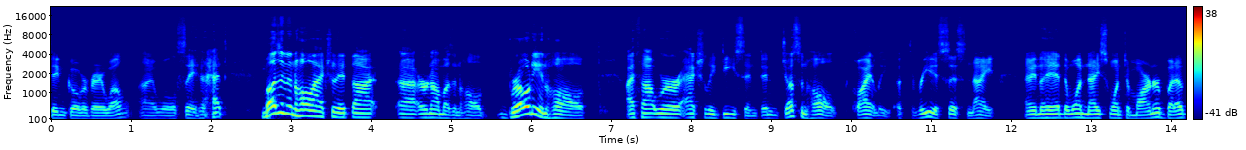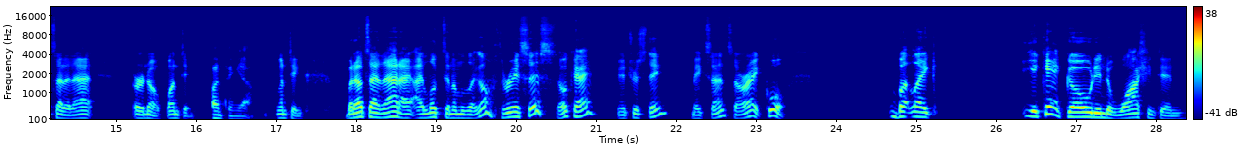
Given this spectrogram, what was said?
didn't go over very well. I will say that. Muzzin and Holl actually, I thought uh, or not Muzzin Holl, Brodie and Holl, I thought were actually decent. And Justin Holl, quietly, a three assist night. I mean, they had the one nice one to Marner, but outside of that, or no, Bunting. Bunting, yeah. Bunting. But outside of that, I, I looked and I was like, oh, three assists. Okay. Interesting. Makes sense. All right, cool. But like, you can't go into Washington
